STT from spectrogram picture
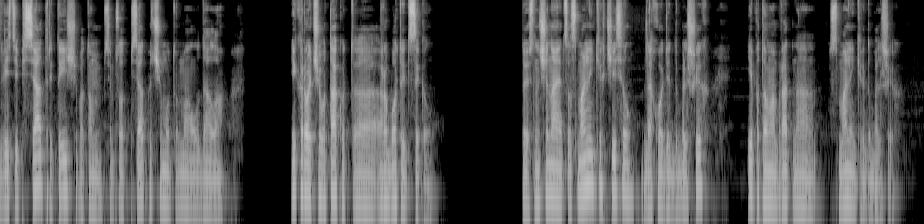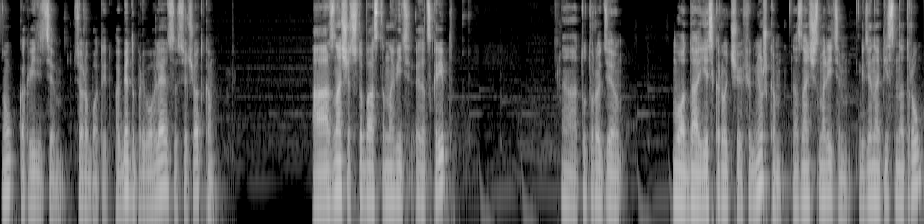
250, 3000, потом 750 почему-то мало дало. И, короче, вот так вот э, работает цикл. То есть начинается с маленьких чисел, доходит до больших, и потом обратно с маленьких до больших. Ну, как видите, все работает. Победа прибавляется, все четко. А значит, чтобы остановить этот скрипт, а, тут вроде... Вот, да, есть, короче, фигнюшка. Значит, смотрите, где написано true,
